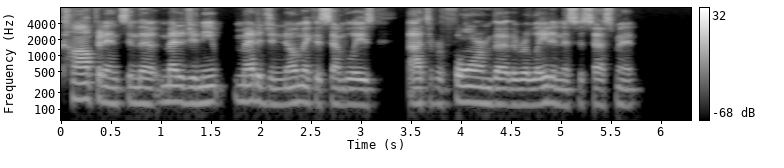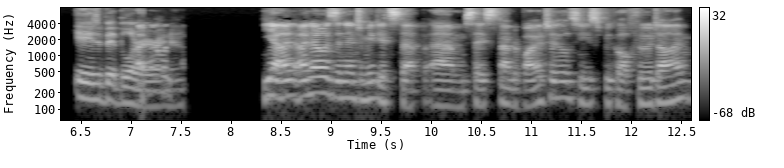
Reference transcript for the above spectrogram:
confidence in the metagenomic assemblies uh, to perform the, the relatedness assessment is a bit blurry right now. Yeah, I, I, know as an intermediate step, um, say standard biotools used to be called Fluidigm,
